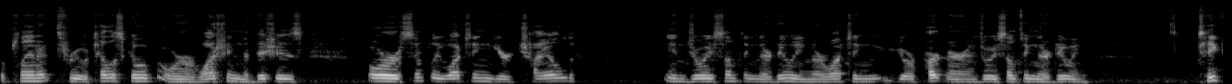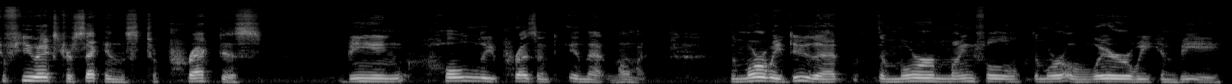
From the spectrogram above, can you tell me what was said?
a planet through a telescope or washing the dishes or simply watching your child enjoy something they're doing or watching your partner enjoy something they're doing. Take a few extra seconds to practice being wholly present in that moment. The more we do that, the more mindful, the more aware we can be.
